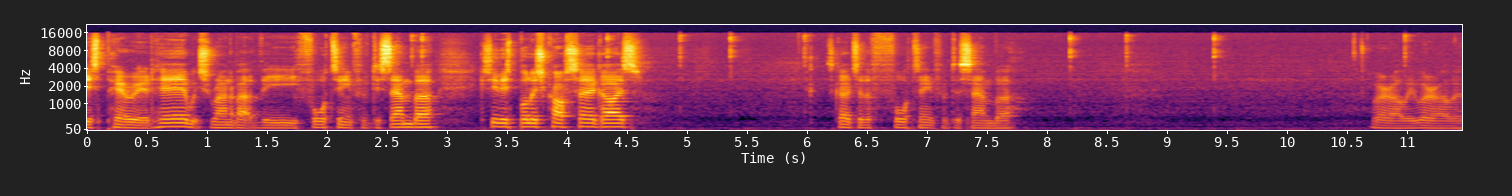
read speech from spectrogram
this period here, which is around about the 14th of December. You can see this bullish cross here, guys. Let's go to the 14th of December. Where are we? Where are we?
